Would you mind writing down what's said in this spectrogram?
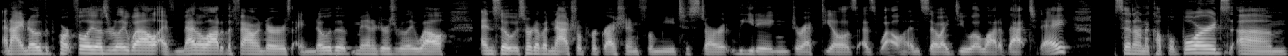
And I know the portfolios really well. I've met a lot of the founders. I know the managers really well. And so it was sort of a natural progression for me to start leading direct deals as well. And so I do a lot of that today sit on a couple boards. Um,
